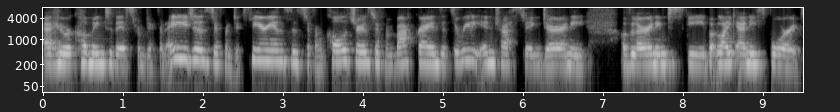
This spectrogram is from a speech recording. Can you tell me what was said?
uh, who are coming to this from different ages, different experiences, different cultures, different backgrounds. It's a really interesting journey of learning to ski. But like any sport,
